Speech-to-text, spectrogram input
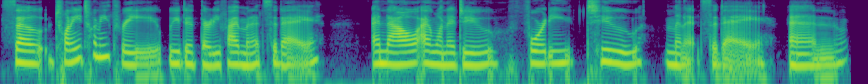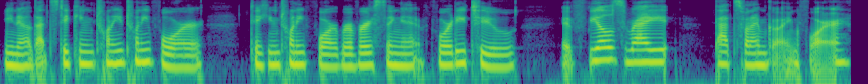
So 2023 we did 35 minutes a day. And now i want to do 42 minutes a day. And you know that's taking 2024 taking 24 reversing it 42 it feels right. That's what i'm going for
